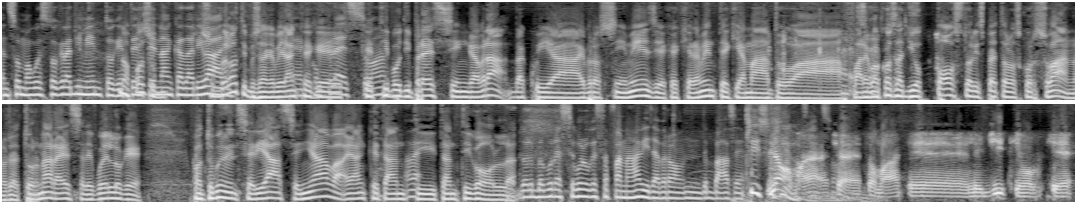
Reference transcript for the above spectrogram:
insomma questo gradimento che No, tenta anche ad arrivare. Belotti bisogna capire anche che, complesso, che eh. tipo di pressing avrà da qui ai prossimi mesi e che è chiaramente chiamato a Eh, fare certo. qualcosa di opposto rispetto allo scorso anno, cioè tornare a essere quello che quantomeno in Serie A segnava e anche tanti, vabbè. tanti gol. Dovrebbe pure essere quello che sta a fare nella vita, però mm, di base. Sì, sì, No, sì, ma senso- cioè, insomma, anche legittimo perché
